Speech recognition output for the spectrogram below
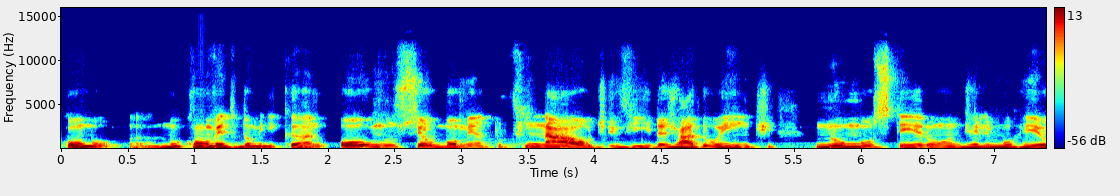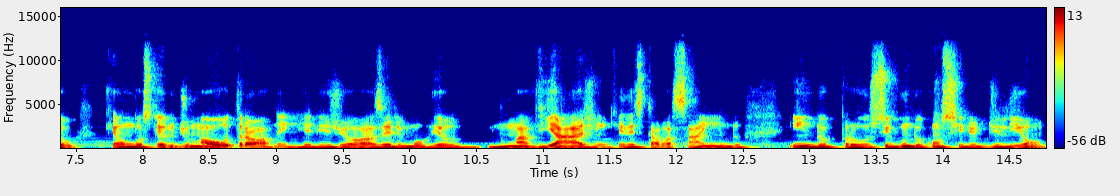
como ah, no convento dominicano ou no seu momento final de vida, já doente, no mosteiro onde ele morreu, que é um mosteiro de uma outra ordem religiosa. Ele morreu numa viagem que ele estava saindo, indo para o segundo concílio de Lyon.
